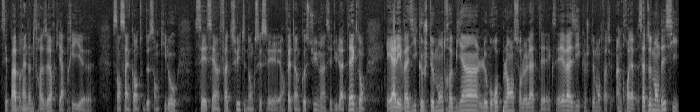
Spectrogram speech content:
c'est pas Brendan Fraser qui a pris euh, 150 ou 200 kilos. C'est un fat suite, donc c'est- c'est en fait un costume, hein, c'est du latex. Donc, et allez, vas-y que je te montre bien le gros plan sur le latex. Et vas-y que je te montre. Enfin, incroyable. Ça te demandait si,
